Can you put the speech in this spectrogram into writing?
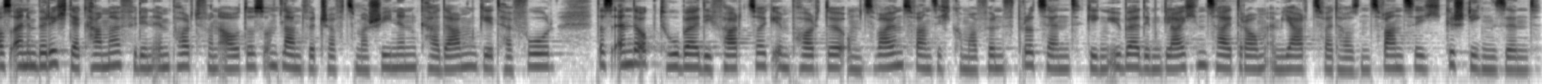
Aus einem Bericht der Kammer für den Import von Autos und Landwirtschaftsmaschinen Kadam geht hervor, dass Ende Oktober die Fahrzeugimporte um 22,5 Prozent gegenüber dem gleichen Zeitraum im Jahr 2020 gestiegen sind.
